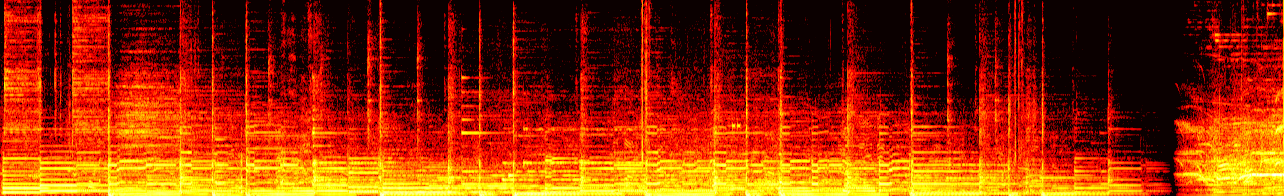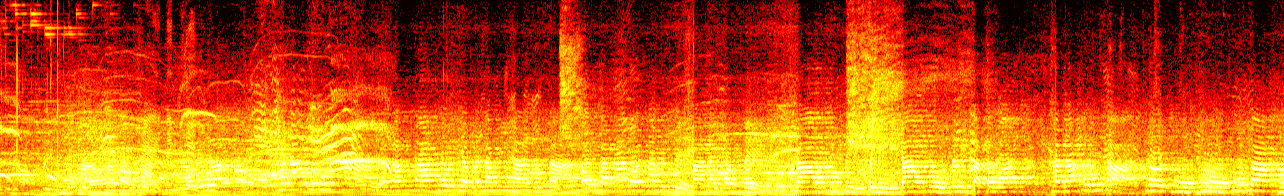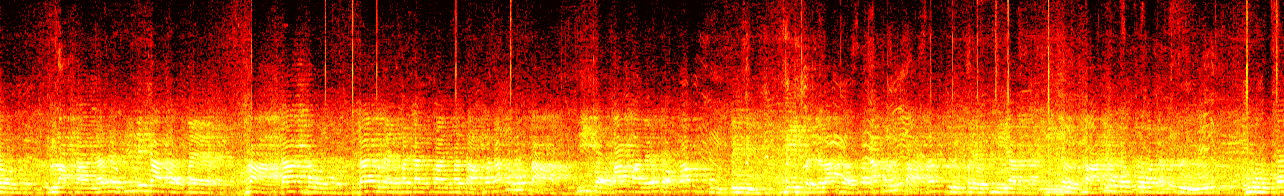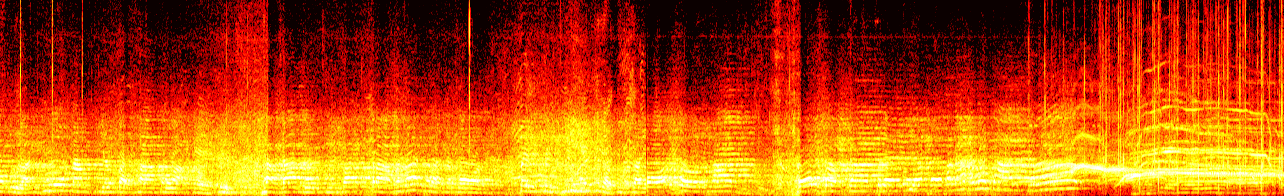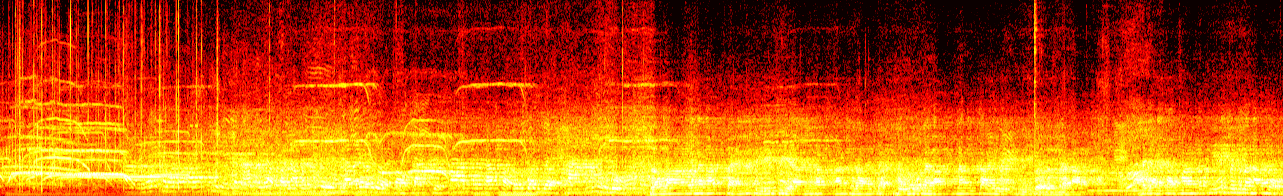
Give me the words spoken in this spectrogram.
แ4 ปี มีสัญลักษณ์ของคณะครุศาสตร์นั่นคือเปรียวเทียนเถิดฐานอยู่บนตัวหนังสือครูก็เหมือนผู้นำเทียนสองทางสว่างแก่สิททางด้านบนมีวัดตราพระราชวัจกรเป็นสิ่งที่ยึดเหนี่ยวจิตใจ ขอรบกวนเดินทางนิดนึงลูกระวังนะครับแสงสีเสียงนะครับ อันตรายจากพลุนะครับนั่งใกล้เวทีเกินนะครับขยับออกมาสักนิดนึงนะครับผม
